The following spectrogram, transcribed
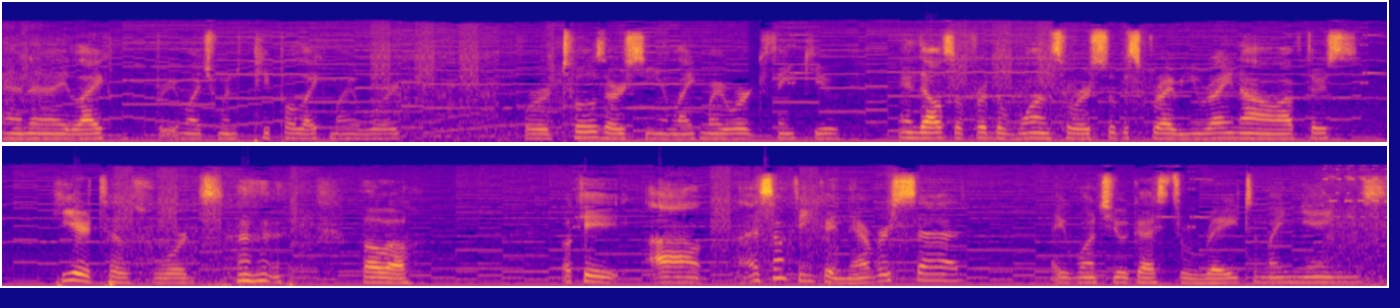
and I like pretty much when people like my work. For those are seeing like my work, thank you. And also for the ones who are subscribing right now after hear those words. oh well. Okay, uh, something I never said. I want you guys to rate my names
